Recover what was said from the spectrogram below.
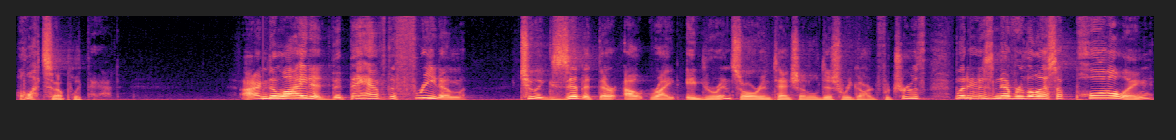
What's up with that? I'm delighted that they have the freedom to exhibit their outright ignorance or intentional disregard for truth, but it is nevertheless appalling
